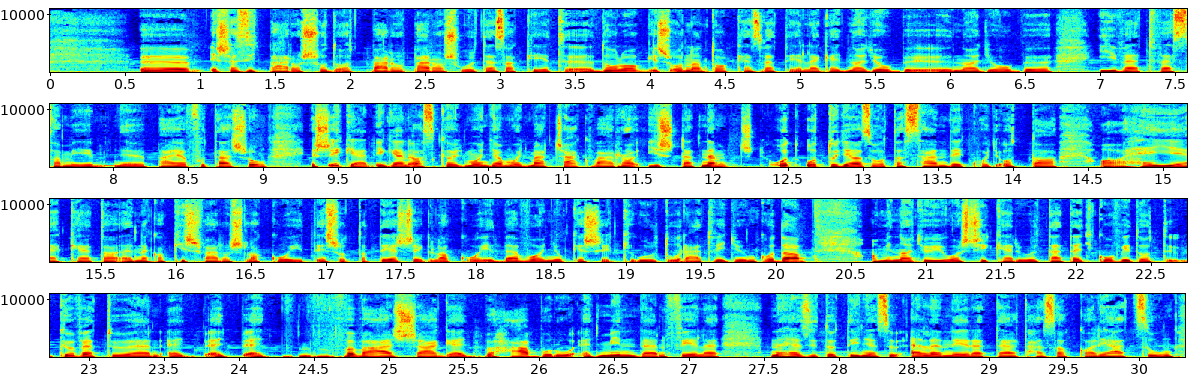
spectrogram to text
és ez így párosodott, párosult ez a két dolog, és onnantól kezdve tényleg egy nagyobb, nagyobb ívet vesz a mi pályafutásunk, és igen, igen, azt kell, hogy mondjam, hogy már Csákvárra is, tehát nem, ott, ott ugye az volt a szándék, hogy ott a, a helyieket, a, ennek a kisváros lakóit, és ott a térség lakóit bevonjuk, és egy kultúrát vigyünk oda, ami nagyon jól sikerült, tehát egy Covidot követően egy, egy, egy válság, egy háború, egy mindenféle nehezítő tényező ellenére teltházakkal játszunk,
